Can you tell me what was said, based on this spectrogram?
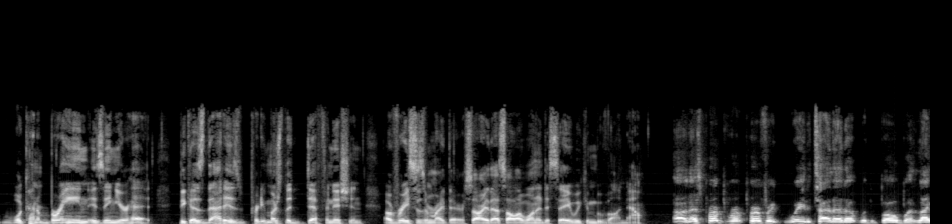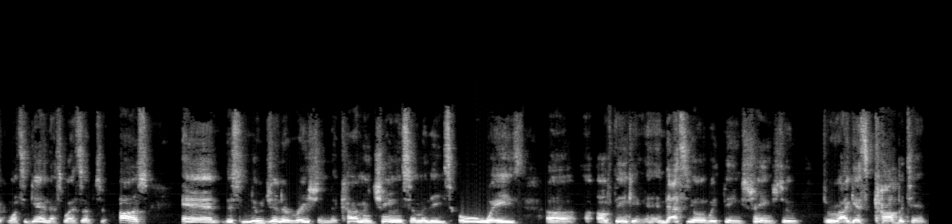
what kind of brain is in your head because that is pretty much the definition of racism right there. Sorry, that's all I wanted to say. We can move on now. Oh, that's per- per- perfect way to tie that up with the bow. But like once again, that's why it's up to us and this new generation to come and change some of these old ways uh, of thinking. And that's the only way things change through through I guess competent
